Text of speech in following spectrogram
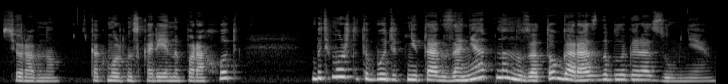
Все равно. Как можно скорее на пароход. Быть может, это будет не так занятно, но зато гораздо благоразумнее.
